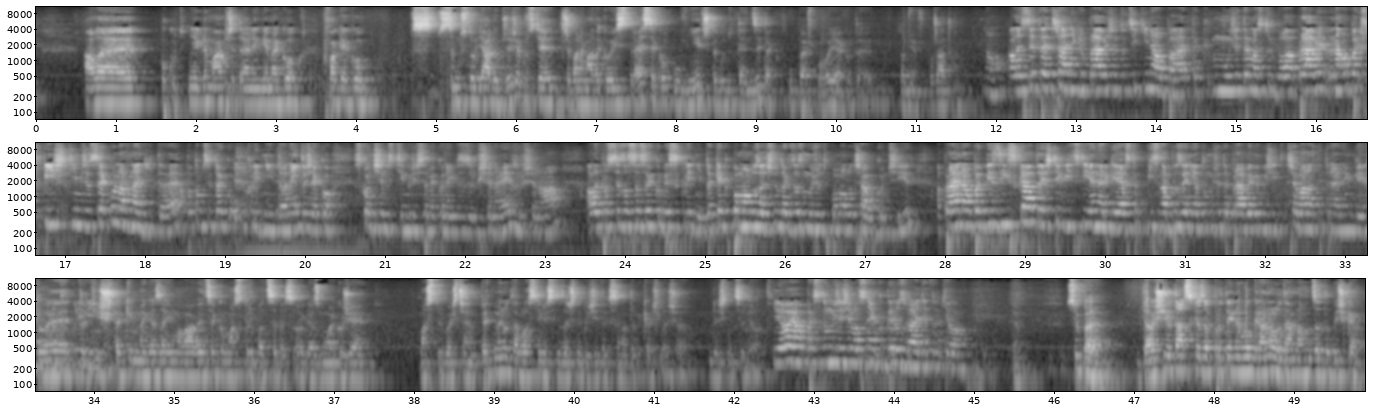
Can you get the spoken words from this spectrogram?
Ale pokud někdo má před tréninkem jako fakt jako se mu z toho dělá dobře, že prostě třeba nemá takový stres jako uvnitř, takovou tu tenzi, tak úplně v pohodě, jako to je za mě v pořádku. No, ale jestli to je třeba někdo právě, že to cítí naopak, tak můžete masturbovat a právě naopak spíš tím, že se jako navnadíte a potom si to jako uklidníte. Není to, že jako skončím s tím, když jsem jako nejvíc zrušený, zrušená, ale prostě zase se jakoby sklidním. Tak jak pomalu začnu, tak zase můžu to pomalu třeba ukončit. A právě naopak vy získáte ještě víc té energie a jste víc nabuzení a to můžete právě využít třeba na ty tréninky. To je totiž taky mega zajímavá věc, jako masturbace bez orgazmu, jakože masturbuješ třeba jenom pět minut a vlastně, když se to začne blížit, tak se na to vykašleš a jdeš něco dělat. Jo, jo, pak se to může že vlastně jakoby rozvádět to tělo. Super. Další otázka za proteinovou granulu, tam na Honza Tobiška.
